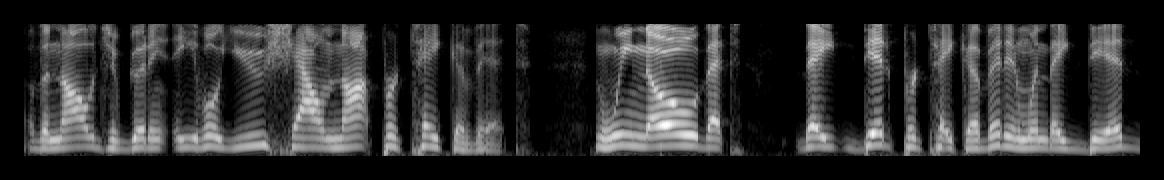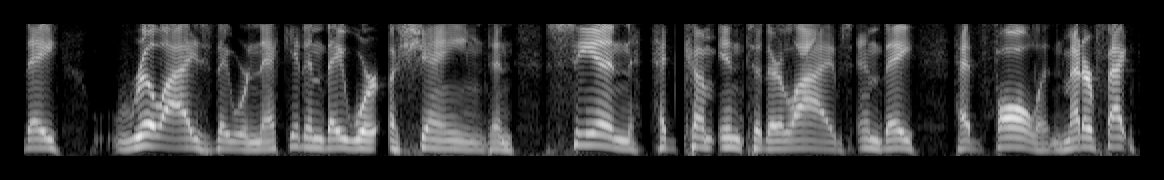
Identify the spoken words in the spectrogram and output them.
of the knowledge of good and evil. You shall not partake of it. And we know that they did partake of it, and when they did, they realized they were naked and they were ashamed, and sin had come into their lives and they had fallen. Matter of fact,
